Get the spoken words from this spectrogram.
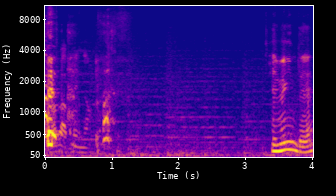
바로 앞에 있나? 세 명인데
